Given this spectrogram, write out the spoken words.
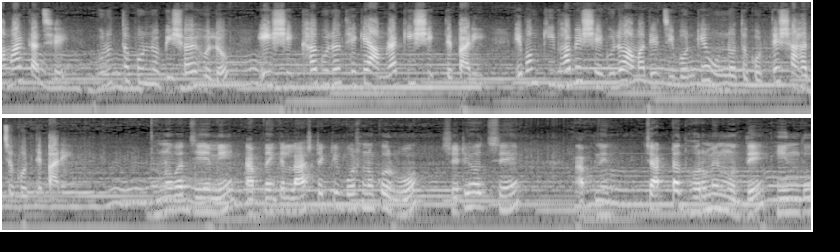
আমার কাছে গুরুত্বপূর্ণ বিষয় হলো এই শিক্ষাগুলো থেকে আমরা কি শিখতে পারি এবং কীভাবে সেগুলো আমাদের জীবনকে উন্নত করতে সাহায্য করতে পারে। ধন্যবাদ জিএমই আপনাকে লাস্ট একটি প্রশ্ন করব সেটি হচ্ছে আপনি চারটা ধর্মের মধ্যে হিন্দু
